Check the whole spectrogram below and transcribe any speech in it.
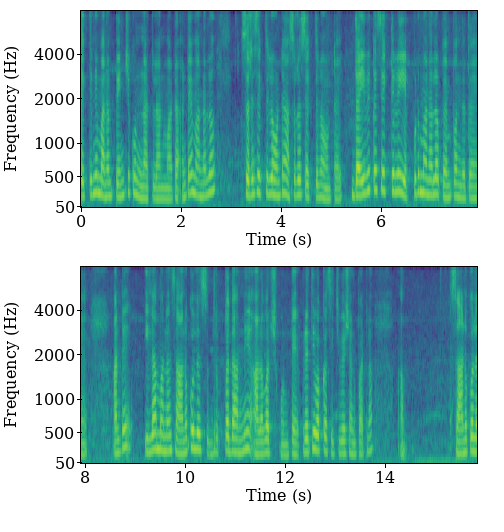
శక్తిని మనం పెంచుకున్నట్లు అనమాట అంటే మనలో సురశక్తులు ఉంటే అసుర శక్తులు ఉంటాయి. దైవిక శక్తులు ఎప్పుడు మనలో పెంపొందుతాయి? అంటే ఇలా మనం సానుకూల దృక్పథాన్ని అలవర్చుకుంటే ప్రతి ఒక్క సిచ్యువేషన్ పట్ల సానుకూల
